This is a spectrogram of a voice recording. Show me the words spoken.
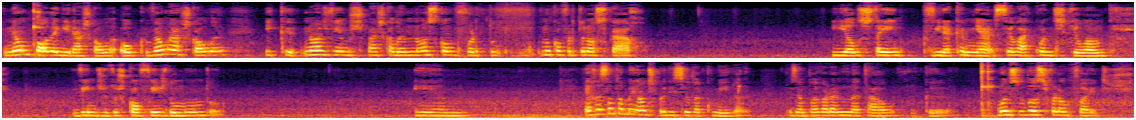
que não podem ir à escola ou que vão à escola e que nós viemos para a escola no nosso conforto, no conforto do nosso carro e eles têm que vir a caminhar sei lá quantos quilómetros vindos dos confins do mundo. E um, em relação também ao desperdício da comida, por exemplo, agora no Natal, que muitos doces foram feitos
